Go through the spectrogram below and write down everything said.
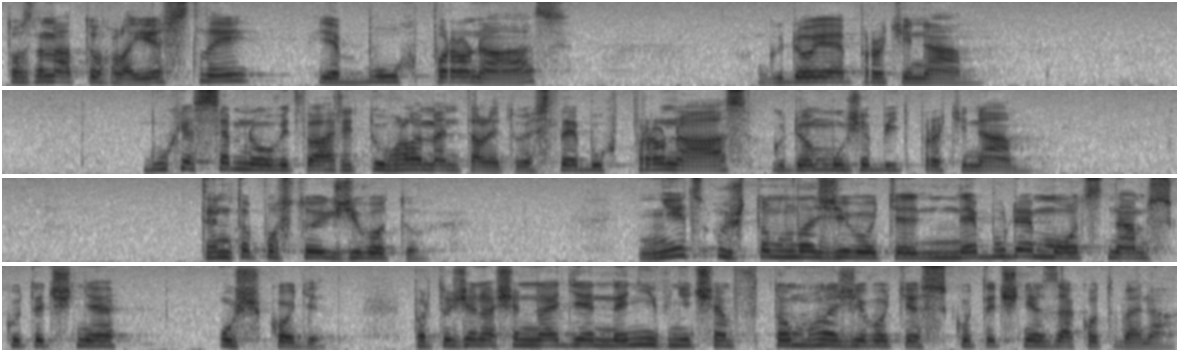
To znamená tohle. Jestli je Bůh pro nás, kdo je proti nám? Bůh je se mnou vytváří tuhle mentalitu. Jestli je Bůh pro nás, kdo může být proti nám? Tento postoj k životu. Nic už v tomhle životě nebude moc nám skutečně uškodit, protože naše naděje není v ničem v tomhle životě skutečně zakotvená.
